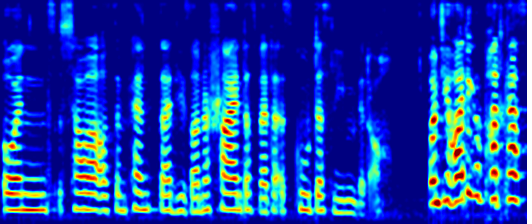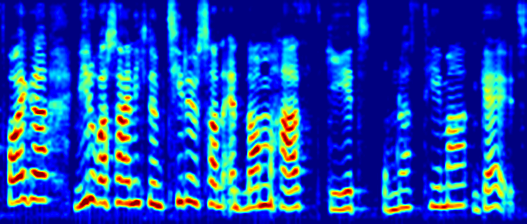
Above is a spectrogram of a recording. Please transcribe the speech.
und schaue aus dem Fenster, die Sonne scheint, das Wetter ist gut, das lieben wir doch. Und die heutige Podcast-Folge, wie du wahrscheinlich dem Titel schon entnommen hast, geht um das Thema Geld.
